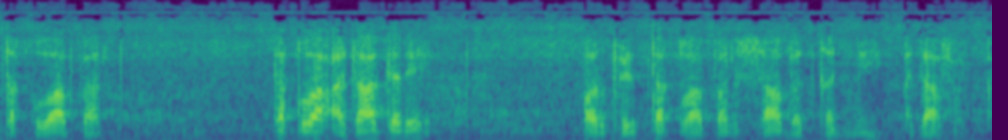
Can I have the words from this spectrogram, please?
تقوا پر تقوا عطا کرے اور پھر تقوا پر ثابت قدمی عطا فرما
